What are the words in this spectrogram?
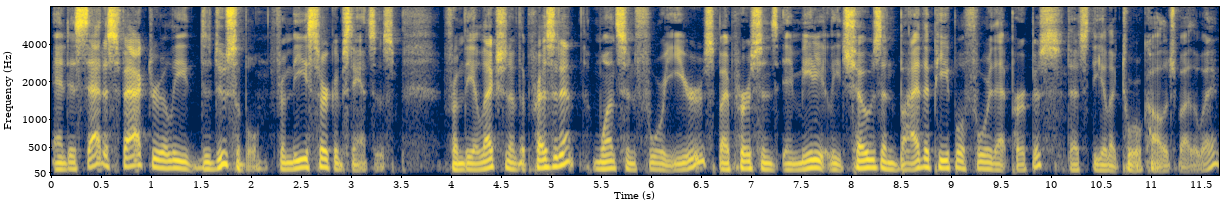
and is satisfactorily deducible from these circumstances. From the election of the president once in four years by persons immediately chosen by the people for that purpose, that's the Electoral College, by the way,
